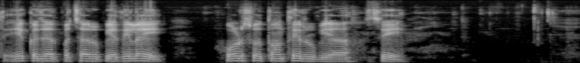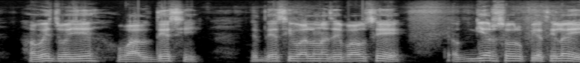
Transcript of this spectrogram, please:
તે એક હજાર પચાસ રૂપિયાથી લઈ સોળસો તોતેર રૂપિયા છે. હવે જોઈએ વાલ દેશી. દેશી વાલના જે ભાવ છે, તે અગિયારસો રૂપિયાથી લઈ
